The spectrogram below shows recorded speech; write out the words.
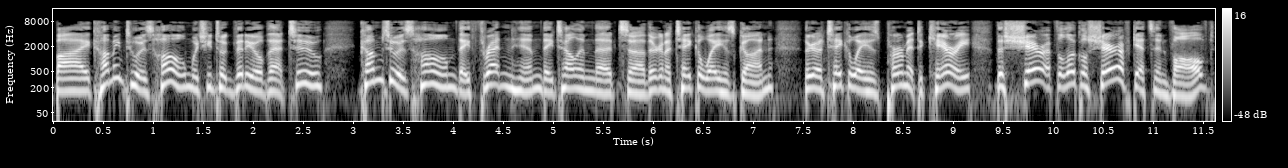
by coming to his home, which he took video of that too. Come to his home, they threaten him, they tell him that uh, they're going to take away his gun, they're going to take away his permit to carry. The sheriff, the local sheriff, gets involved.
